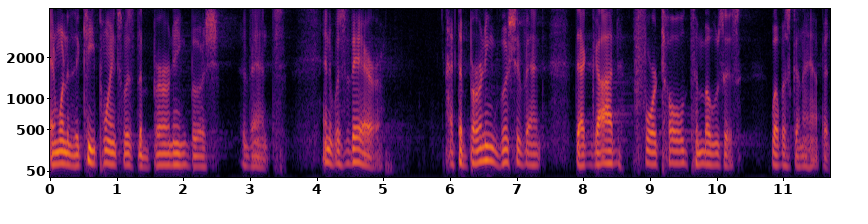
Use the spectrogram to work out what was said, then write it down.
And one of the key points was the burning bush event. And it was there, at the burning bush event, that God foretold to Moses what was going to happen.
